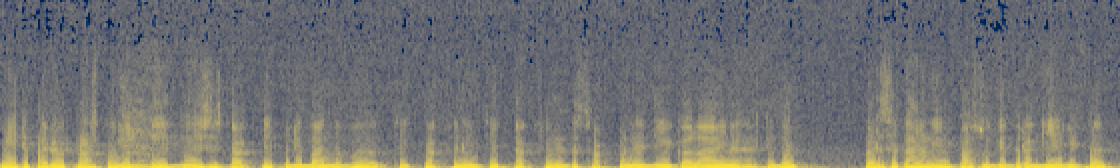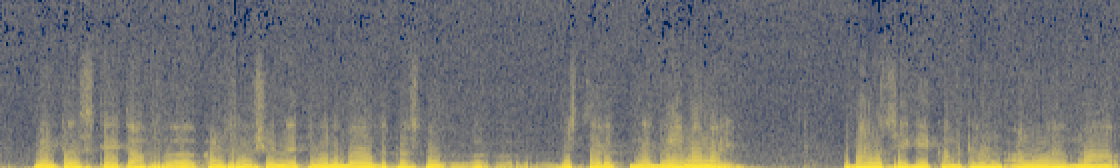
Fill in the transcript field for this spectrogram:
මීට පෙර ප්‍රශ්නවලදී ද්වේෂ චර්තය පිළිබඳව චිත්තක්ෂණින් චිත්තක්ෂණයට සක්මනේදී ගලා එන හැටිද වැඩසටහනින් පසු ගෙදර ගිය විට mental state of uh, confusion ඇතිවන බවද ප්‍රශ්න uh, විස්තර නැගුවේ මමයි. ඔබවහන්සේගේ කමඨහන් අනුව මා uh,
